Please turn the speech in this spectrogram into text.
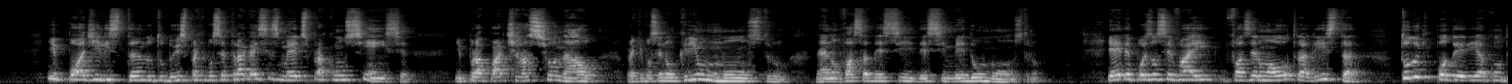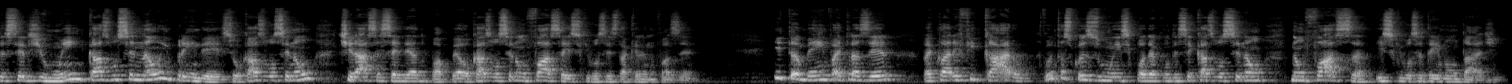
E pode ir listando tudo isso para que você traga esses medos para a consciência e para a parte racional, para que você não crie um monstro, né? não faça desse, desse medo um monstro. E aí depois você vai fazer uma outra lista, tudo que poderia acontecer de ruim caso você não empreendesse, ou caso você não tirasse essa ideia do papel, caso você não faça isso que você está querendo fazer. e também vai trazer, vai clarificar quantas coisas ruins que podem acontecer caso você não, não faça isso que você tem vontade.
